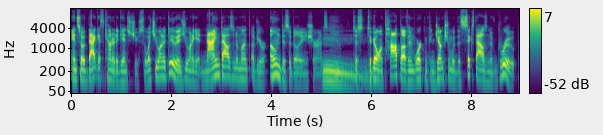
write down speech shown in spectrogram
and so that gets counted against you. So what you want to do is you want to get nine thousand a month of your own disability insurance Mm. to go on top of and work in conjunction with the 6000 of group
